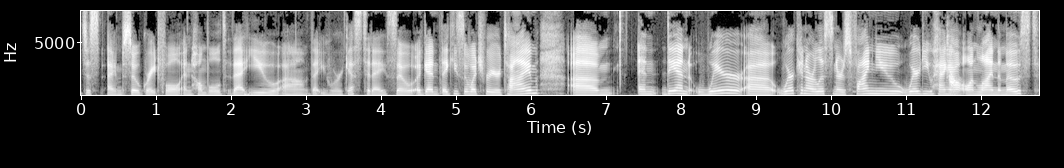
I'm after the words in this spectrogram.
just I'm so grateful and humbled that you uh, that you were a guest today. So again, thank you so much for your time. Um, and Dan, where uh, where can our listeners find you? Where do you hang out online the most?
